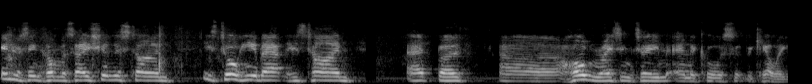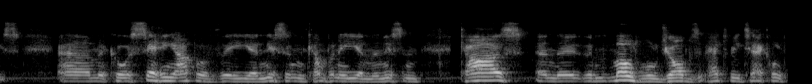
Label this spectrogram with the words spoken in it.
Interesting conversation. This time he's talking about his time at both uh, Holden Racing Team and, of course, at the Kellys. Um, of course, setting up of the uh, Nissan company and the Nissan cars and the, the multiple jobs that had to be tackled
